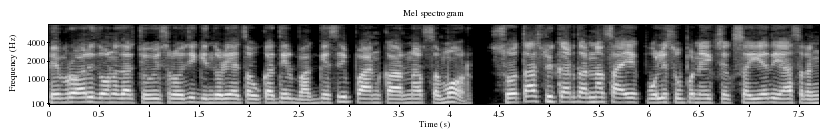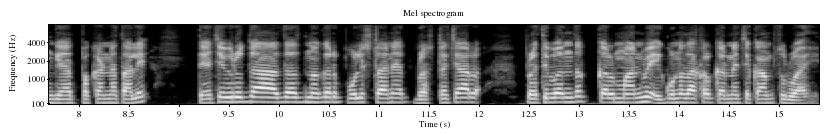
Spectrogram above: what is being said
फेब्रुवारी दोन हजार चोवीस रोजी गिंदोडिया चौकातील भाग्यश्री पान कॉर्नर समोर स्वतः स्वीकारताना सहाय्यक पोलीस उपनिरीक्षक सय्यद यास रंग्यात पकडण्यात आले. त्याच्या विरुद्ध आझादनगर पोलीस ठाण्यात भ्रष्टाचार प्रतिबंधक कलमान्वये गुन्हा दाखल करण्याचे काम सुरू आहे.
